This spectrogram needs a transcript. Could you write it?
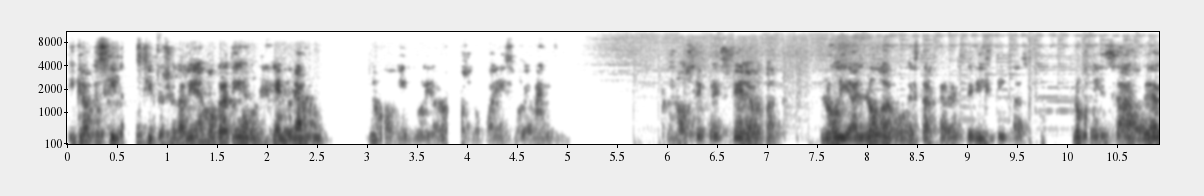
Y creo que si la institucionalidad democrática en general, ¿no? incluido nuestro país obviamente, no se preserva, no dialoga con estas características, no comienza a ver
